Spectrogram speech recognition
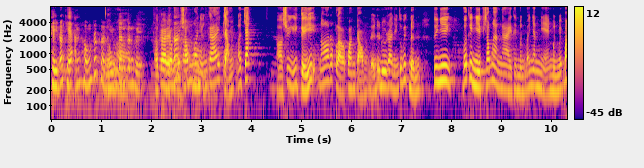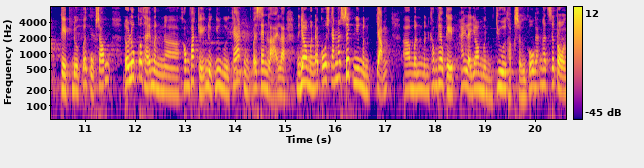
Thì nó sẽ ảnh hưởng rất là nhiều trên công việc thật ra trong cuộc sống có ừ. những cái chậm nó chắc à, suy nghĩ kỹ nó rất là quan trọng để đưa ra những cái quyết định. Tuy nhiên với cái nhịp sống hàng ngày thì mình phải nhanh nhẹn mình mới bắt kịp được với cuộc sống. Đôi lúc có thể mình à, không phát triển được như người khác mình phải xem lại là do mình đã cố gắng hết sức nhưng mình chậm à, mình mình không theo kịp hay là do mình chưa thật sự cố gắng hết sức rồi.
